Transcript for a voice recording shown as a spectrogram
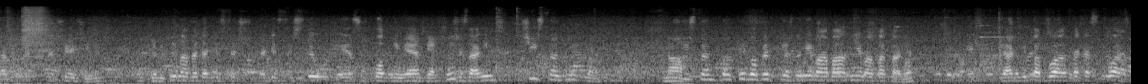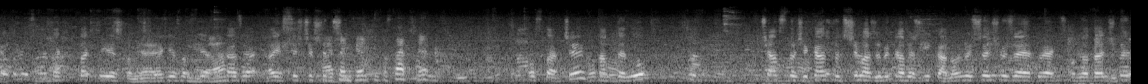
też jeździ, nie? Żeby ty nawet jak jesteś, jak jesteś z tyłu i jesteś pod nim, nie? Czy za nim, cisnąć równo. No. Cisnąć, to ty go wypniesz, to nie ma, nie ma bata, nie? Jakby to była taka sytuacja. Tak, tak tu jest to, nie? Jak jest okazja, a jesteście A szybsi ten pierwszy postarczy? po starcie, tamten łuk, ciasno się każdy trzyma, żeby krawężnika. No myśleliśmy, że tu jak oglądaliśmy,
